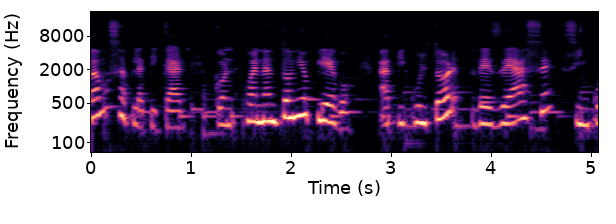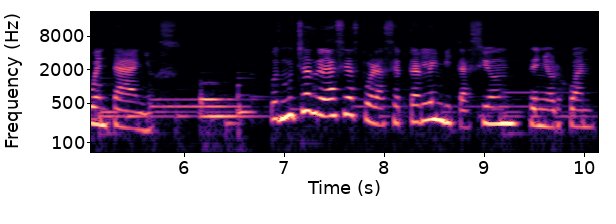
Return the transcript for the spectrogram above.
vamos a platicar con Juan Antonio Pliego, apicultor desde hace 50 años. Pues muchas gracias por aceptar la invitación, señor Juan.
